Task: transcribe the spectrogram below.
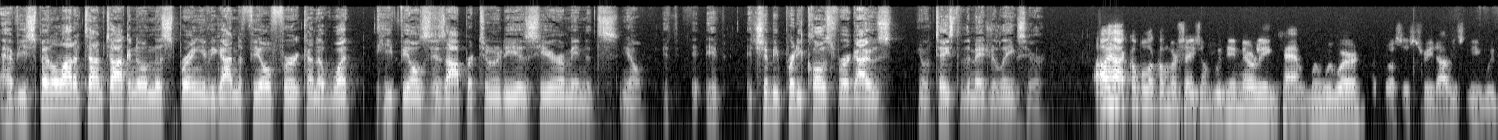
Have you spent a lot of time talking to him this spring? Have you gotten a feel for kind of what he feels his opportunity is here? I mean, it's you know, it, it, it should be pretty close for a guy who's you know tasted the major leagues here. I had a couple of conversations with him early in camp when we were across the street, obviously with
